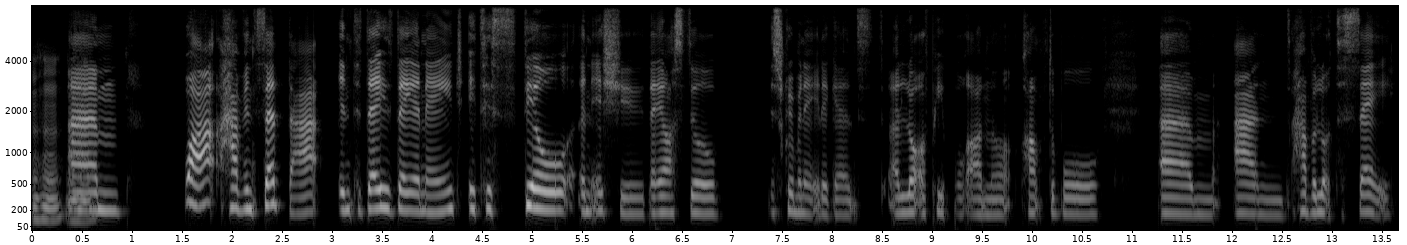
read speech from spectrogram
Mhm. mhm. Um, but having said that, in today's day and age, it is still an issue. They are still discriminated against. A lot of people are not comfortable um, and have a lot to say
